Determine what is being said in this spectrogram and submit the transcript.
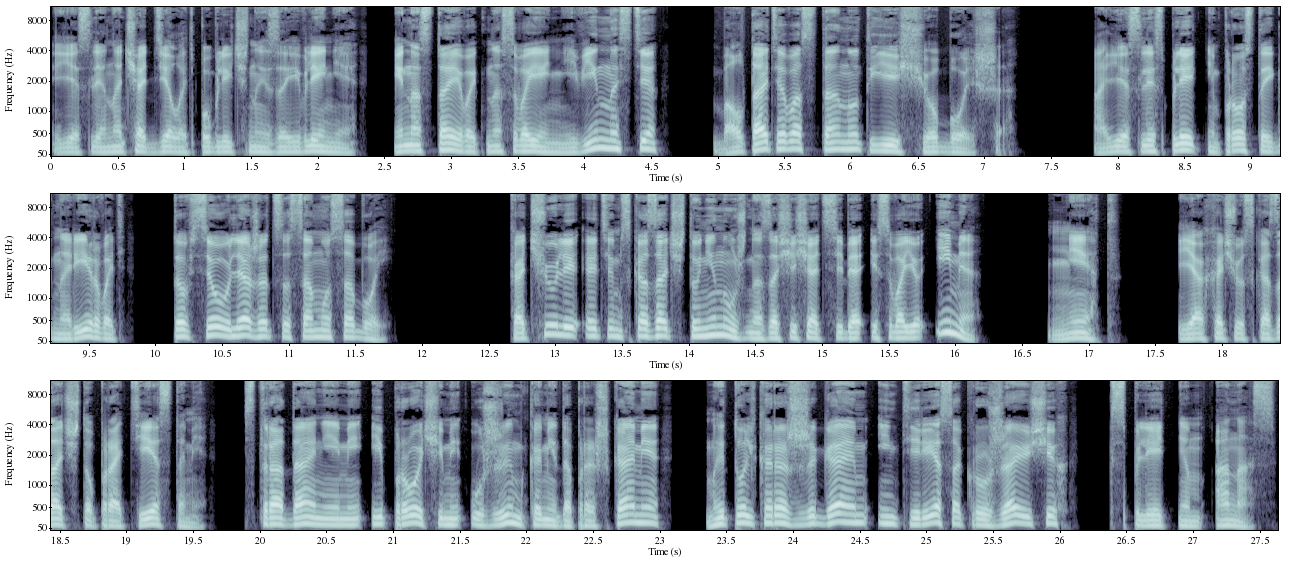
Если начать делать публичные заявления и настаивать на своей невинности, болтать о вас станут еще больше. А если сплетни просто игнорировать, то все уляжется само собой. Хочу ли этим сказать, что не нужно защищать себя и свое имя? Нет. Я хочу сказать, что протестами, страданиями и прочими ужимками да прыжками мы только разжигаем интерес окружающих к сплетням о нас.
